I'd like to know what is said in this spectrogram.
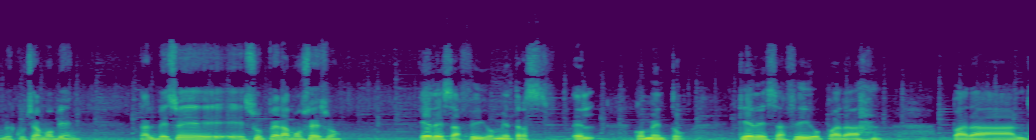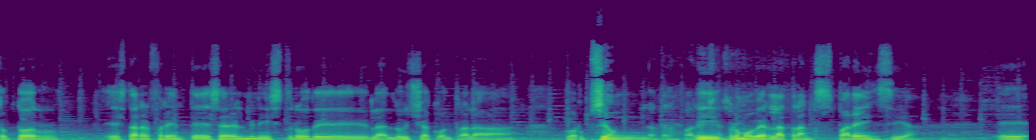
Lo escuchamos bien. Tal vez eh, eh, superamos eso. Qué desafío, mientras el comento, qué desafío para, para el doctor estar al frente, ser el ministro de la lucha contra la corrupción La y promover la transparencia. Eh,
